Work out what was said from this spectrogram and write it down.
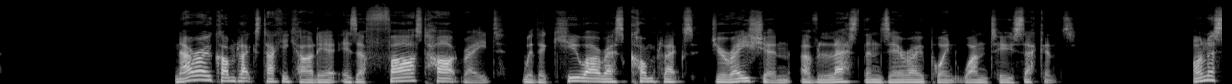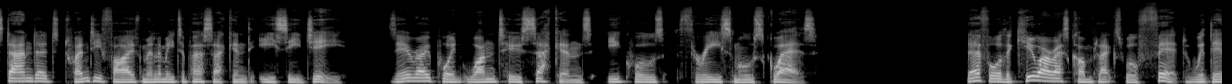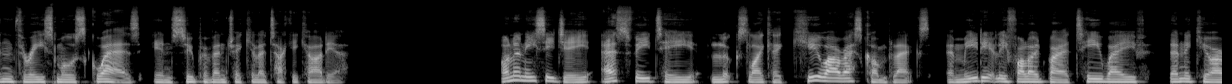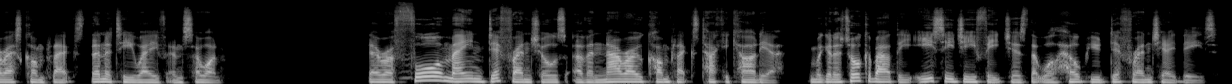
Narrow complex tachycardia is a fast heart rate with a QRS complex duration of less than 0.12 seconds. On a standard 25 mm per second ECG, 0.12 seconds equals 3 small squares. Therefore, the QRS complex will fit within 3 small squares in supraventricular tachycardia. On an ECG, SVT looks like a QRS complex, immediately followed by a T wave, then a QRS complex, then a T wave, and so on. There are four main differentials of a narrow complex tachycardia, and we're going to talk about the ECG features that will help you differentiate these.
